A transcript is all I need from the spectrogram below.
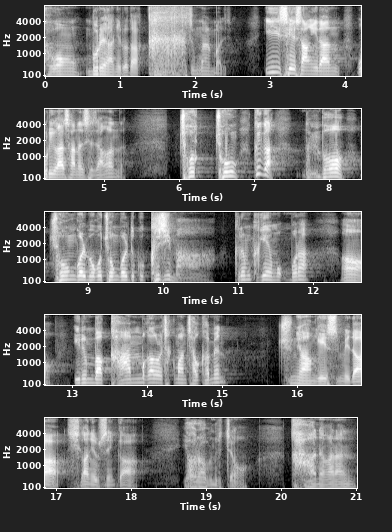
그공 물에 아니로다. 크, 정말 말이지. 이 세상이란 우리가 사는 세상은 조, 좋은 그러니까 뭐 좋은 걸 보고 좋은 걸 듣고 그러지 마. 그럼 그게 뭐, 뭐라? 어 이른바 감각을 자꾸만 자극하면 중요한 게 있습니다. 시간이 없으니까 여러분들 있죠. 가능한 한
